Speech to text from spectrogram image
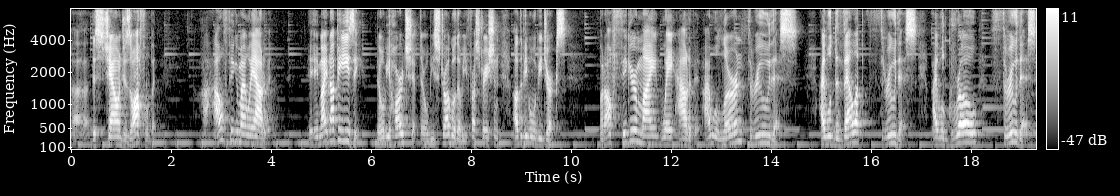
Uh, this challenge is awful, but I'll figure my way out of it. It might not be easy. There will be hardship, there will be struggle, there will be frustration. Other people will be jerks but I'll figure my way out of it. I will learn through this. I will develop through this. I will grow through this,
